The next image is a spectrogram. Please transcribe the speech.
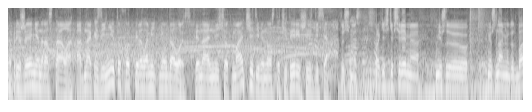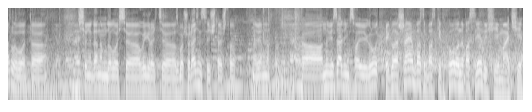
Напряжение нарастало, однако «Зениту» ход переломить не удалось. Финальный счет матча 94-60. То есть у нас практически все время между, между нами идут батлы. Вот, а сегодня да, нам удалось э, выиграть э, с большой разницей. Считаю, что, наверное, э, навязали им свою игру. Приглашаем вас в баскет-холла на последующие матчи.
